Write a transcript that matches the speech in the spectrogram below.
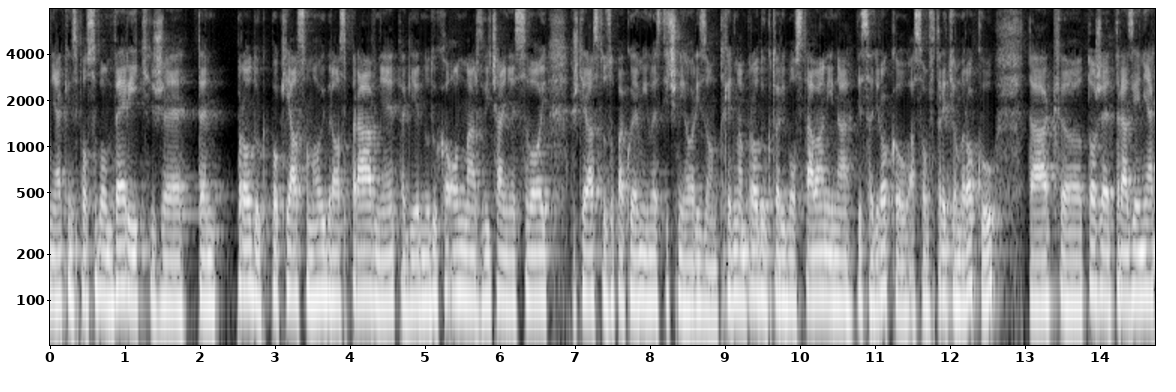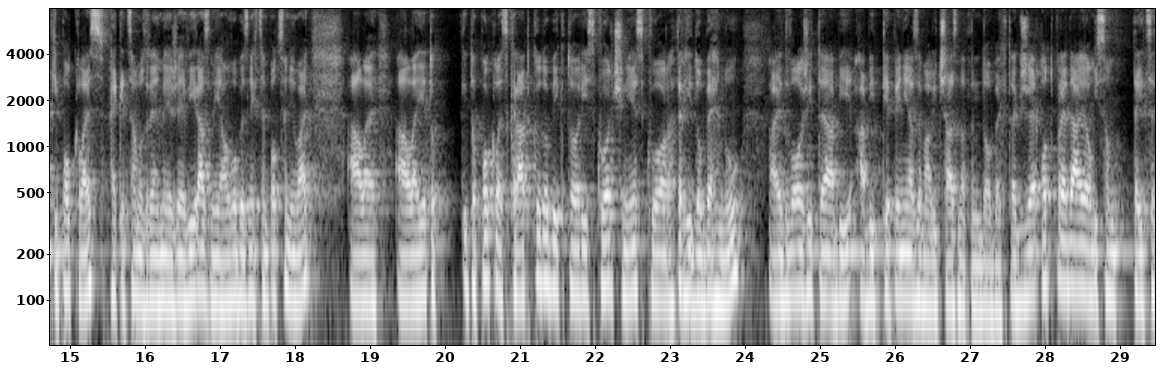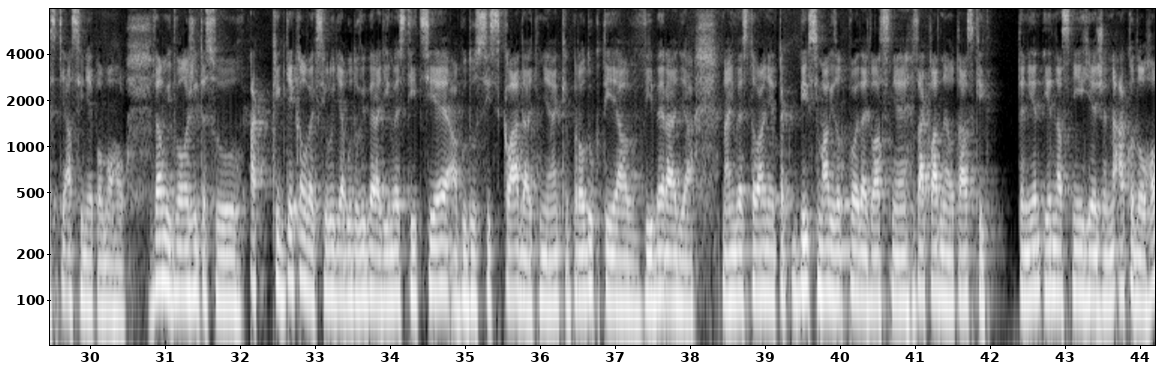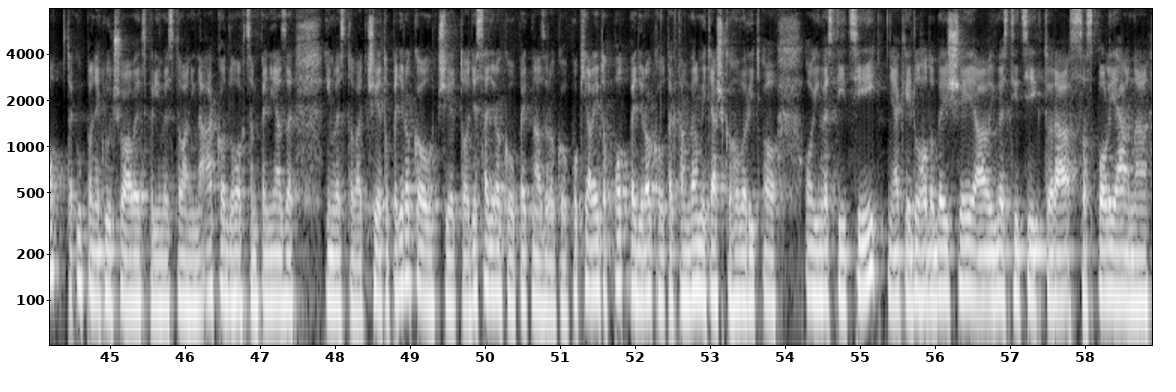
nejakým spôsobom veriť, že ten produkt, pokiaľ som ho vybral správne, tak jednoducho on má zvyčajne svoj, ešte raz to zopakujem, investičný horizont. Keď mám produkt, ktorý bol stávaný na 10 rokov a som v treťom roku, tak e, to, že teraz je nejaký pokles, aj keď samozrejme že je výrazný, ja ho vôbec nechcem podceňovať, ale, ale je to je to pokles krátkodobý, ktorý skôr či neskôr trhy dobehnú a je dôležité, aby, aby tie peniaze mali čas na ten dobeh. Takže odpredajom by som tej ceste asi nepomohol. Veľmi dôležité sú, ak kdekoľvek si ľudia budú vyberať investície a budú si skladať nejaké produkty a vyberať a na investovanie, tak by si mali zodpovedať vlastne základné otázky, ten jedna z nich je, že na ako dlho, to je úplne kľúčová vec pri investovaní, na ako dlho chcem peniaze investovať. Či je to 5 rokov, či je to 10 rokov, 15 rokov. Pokiaľ je to pod 5 rokov, tak tam veľmi ťažko hovoriť o, o investícii, nejakej dlhodobejšej a investícii, ktorá sa spolieha na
